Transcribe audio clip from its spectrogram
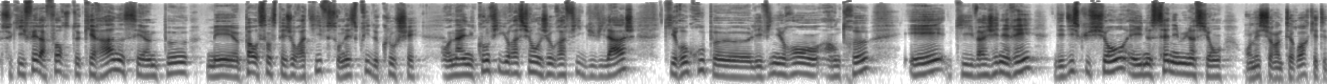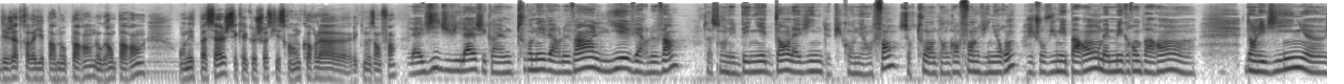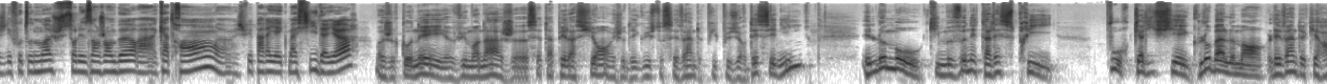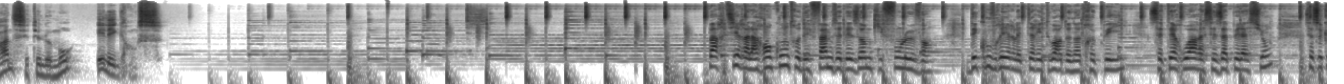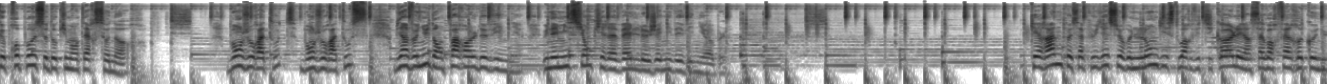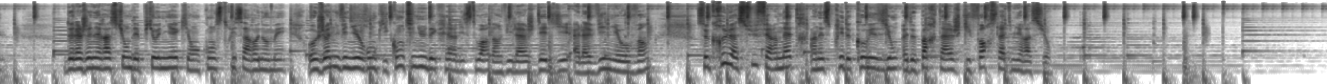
Ce qui fait la force de Kéran, c'est un peu, mais pas au sens péjoratif, son esprit de clocher. On a une configuration géographique du village qui regroupe euh, les vignerons entre eux et qui va générer des discussions et une saine émulation. On est sur un terroir qui était déjà travaillé par nos parents, nos grands-parents. On est de passage, c'est quelque chose qui sera encore là euh, avec nos enfants. La vie du village est quand même tournée vers le vin, liée vers le vin. De toute façon, on est baigné dans la vigne depuis qu'on est enfant, surtout en tant qu'enfant de vigneron. J'ai toujours vu mes parents, même mes grands-parents, euh, dans les vignes. Euh, j'ai des photos de moi sur les enjambeurs à 4 ans. Euh, je fais pareil avec ma fille d'ailleurs. Moi, je connais, vu mon âge, cette appellation et je déguste ces vins depuis plusieurs décennies. Et le mot qui me venait à l'esprit pour qualifier globalement les vins de Kéran, c'était le mot élégance. Partir à la rencontre des femmes et des hommes qui font le vin, découvrir les territoires de notre pays, ses terroirs et ses appellations, c'est ce que propose ce documentaire sonore. Bonjour à toutes, bonjour à tous, bienvenue dans Parole de vigne, une émission qui révèle le génie des vignobles. Kéran peut s'appuyer sur une longue histoire viticole et un savoir-faire reconnu de la génération des pionniers qui ont construit sa renommée aux jeunes vignerons qui continuent d'écrire l'histoire d'un village dédié à la vigne et au vin, ce cru a su faire naître un esprit de cohésion et de partage qui force l'admiration.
